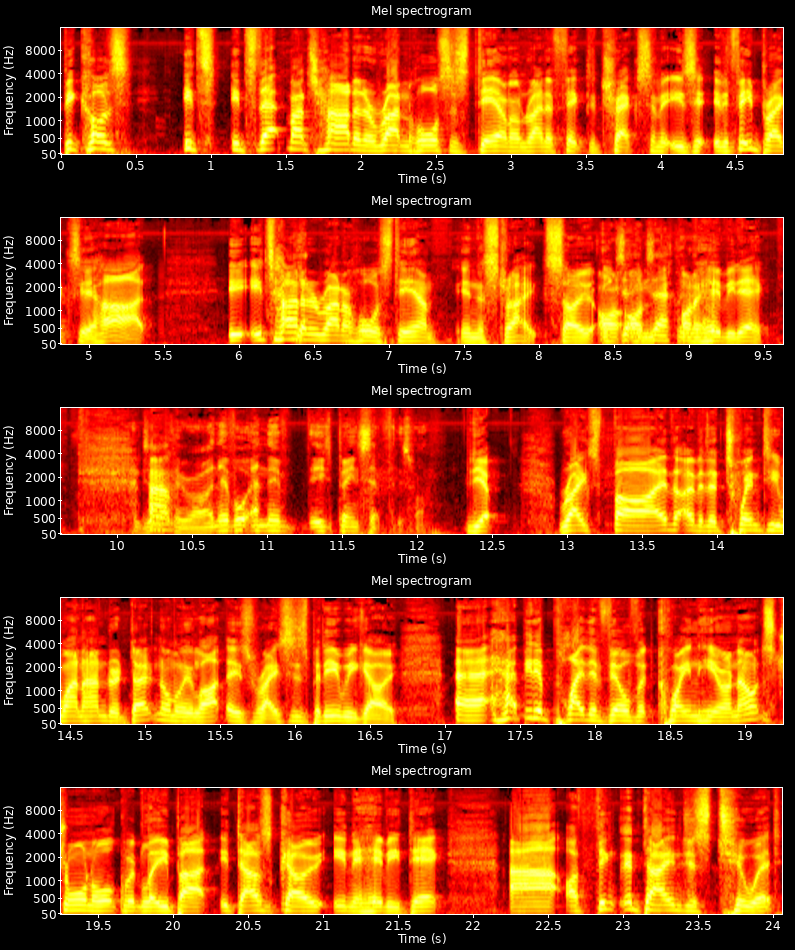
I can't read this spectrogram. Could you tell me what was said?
because it's it's that much harder to run horses down on rain affected tracks than it is. And if he breaks their heart, it's harder to run a horse down in the straight. So on, exactly on, on a heavy deck, exactly um, right. And, they've, and they've, he's been set for this one. Yep. Race five over the 2100. Don't normally like these races, but here we go. Uh, happy to play the Velvet Queen here. I know it's drawn awkwardly, but it does go in a heavy deck. Uh, I think the danger's to it.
